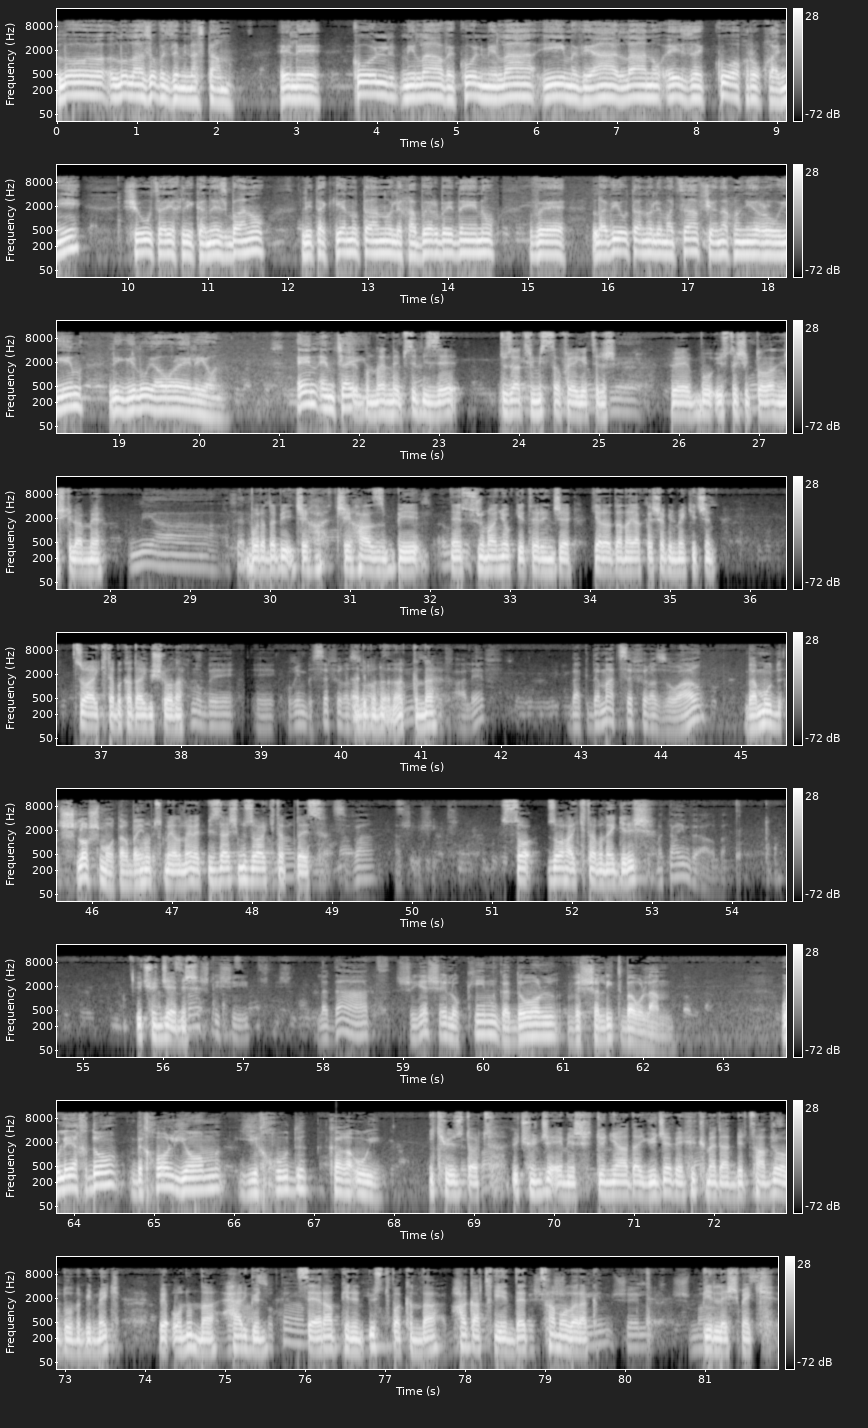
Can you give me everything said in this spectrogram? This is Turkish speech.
לא, לא לעזוב את זה מן הסתם, אלא כל מילה וכל מילה היא מביאה לנו איזה כוח רוחני שהוא צריך להיכנס בנו, לתקן אותנו, לחבר בינינו ולהביא אותנו למצב שאנחנו נהיה ראויים לגילוי האור העליון. אין אמצעי... ve bu üst ışıkta olan ilişkilenme. Burada bir cihaz, bir enstrüman yok yeterince Yaradan'a yaklaşabilmek için. Zohar kitabı kadar güçlü olan. Hadi bunun hakkında. Unutmayalım. Evet bizler şimdi Zohar kitaptayız. So, Zohar kitabına giriş üçüncü המצווה emir. השלישית, לדעת שיש אלוקים גדול ושליט בעולם, ולייחדו בכל יום ייחוד כראוי. 204. Üçüncü emir, dünyada yüce ve hükmeden bir tanrı olduğunu bilmek ve onunla her gün Seyranpi'nin üst vakında Hagatliğinde tam olarak של שמע birleşmek.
